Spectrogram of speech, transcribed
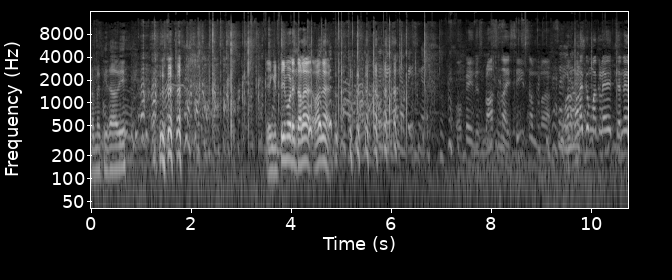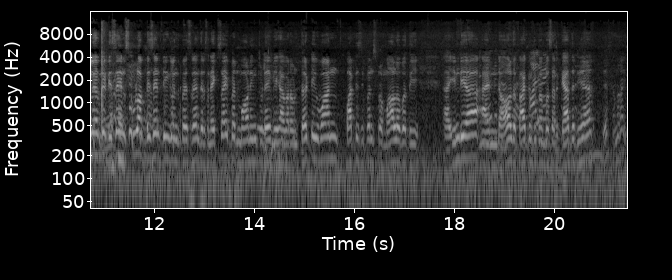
அருமை பிதாவே எங்க டீமோட தலை வாங்க. Uh, வணக்கம் மக்களே சென்னையில இருந்து டிசைன் ஸ்கூல் ஆஃப் டிசைன் திங்க்ல இருந்து பேசுறேன் an excitement morning today we have around 31 participants from all over the uh, India and all the faculty members are gathered here. Yes am I right?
